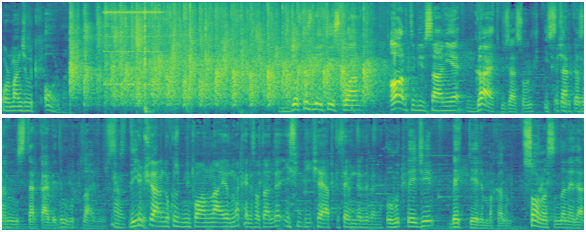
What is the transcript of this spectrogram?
ormancılık. Orman. 9200 puan. Artı bir saniye gayet güzel sonuç. İster kazanın ister kaybedin mutlu ayrılırsınız. Evet. Değil mi? 3 tane 9000 puanla ayrılmak henüz otelde bir şey yaptı, sevindirdi beni. Umut Beyciğim bekleyelim bakalım. Sonrasında neler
